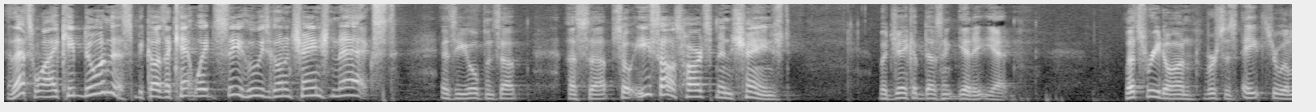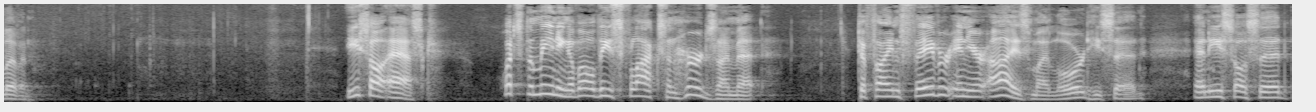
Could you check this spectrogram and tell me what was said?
And that's why I keep doing this, because I can't wait to see who He's going to change next as He opens up us up. So Esau's heart's been changed but Jacob doesn't get it yet. Let's read on verses 8 through 11. Esau asked, What's the meaning of all these flocks and herds I met? To find favor in your eyes, my lord, he said. And Esau said,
